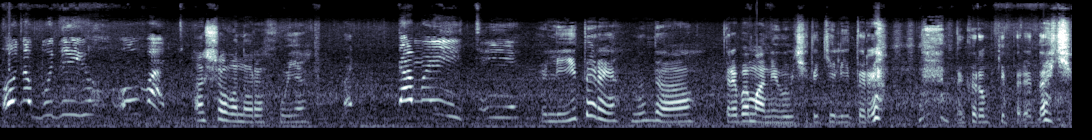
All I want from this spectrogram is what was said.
Вона буде їх ховати. А що воно рахує? Там і Літери? Ну так. Да. Треба мамі вивчити ті літери на коробки передач.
